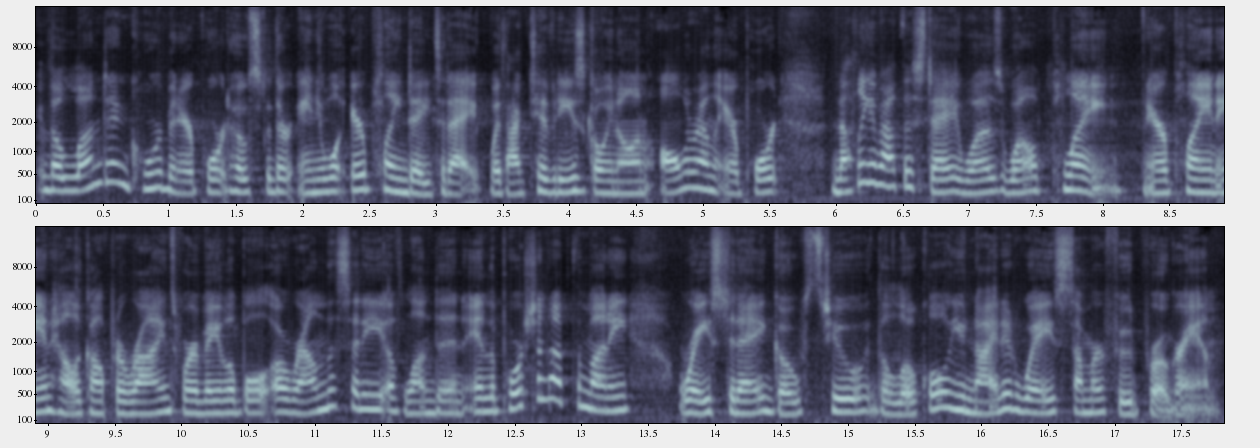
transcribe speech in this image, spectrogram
the London Corbin Airport hosted their annual Airplane Day today, with activities going on all around the airport. Nothing about this day was, well, plain. Airplane and helicopter rides were available around the city of London, and the portion of the money raised today goes to the local United Way summer food program.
